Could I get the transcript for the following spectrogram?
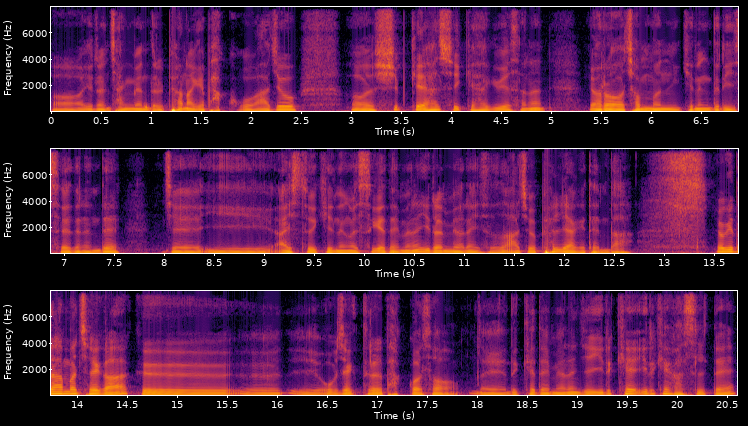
어, 이런 장면들을 편하게 바꾸고 아주 어, 쉽게 할 수 있게 하기 위해서는 여러 전문 기능들이 있어야 되는데 이제 이 아이스토 기능을 쓰게 되면 이런 면에 있어서 아주 편리하게 된다. 여기다 한번 제가 그 어, object를 바꿔서 네, 넣게 되면 이제 이렇게 이렇게 갔을 때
